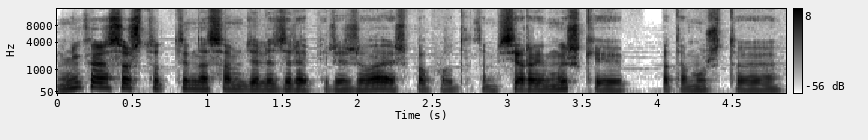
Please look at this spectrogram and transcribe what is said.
Мне кажется, что ты на самом деле зря переживаешь по поводу там серой мышки, потому что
